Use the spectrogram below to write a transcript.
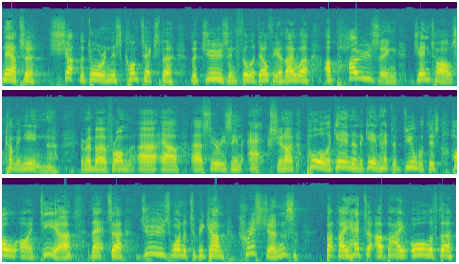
Now, to shut the door in this context, the, the Jews in Philadelphia, they were opposing Gentiles coming in. Remember from uh, our uh, series in Acts, you know, Paul again and again had to deal with this whole idea that uh, Jews wanted to become Christians, but they had to obey all of the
